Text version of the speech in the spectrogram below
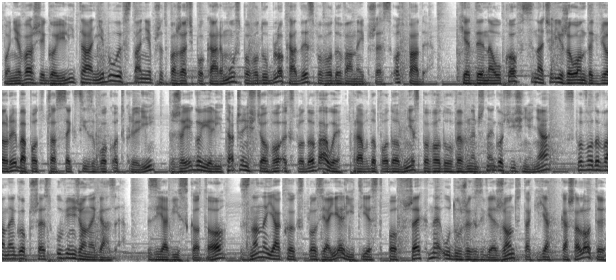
ponieważ jego jelita nie były w stanie przetwarzać pokarmu z powodu blokady spowodowanej przez odpady. Kiedy naukowcy nacięli żołądek wieloryba podczas sekcji zwłok odkryli, że jego jelita częściowo eksplodowały, prawdopodobnie z powodu wewnętrznego ciśnienia spowodowanego przez uwięzione gazy. Zjawisko to, znane jako eksplozja jelit, jest powszechne u dużych zwierząt, takich jak kaszaloty,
